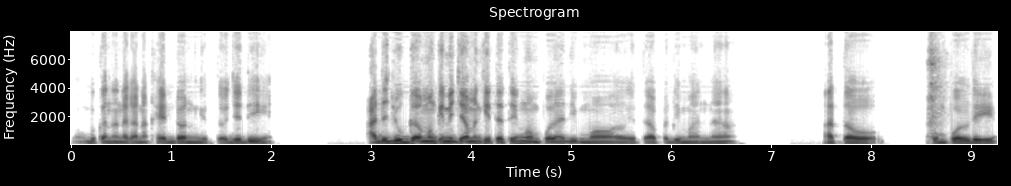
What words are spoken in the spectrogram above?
Bukan anak-anak hedon gitu. Jadi ada juga mungkin di zaman kita tuh ngumpulnya di mall gitu apa di mana atau kumpul di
